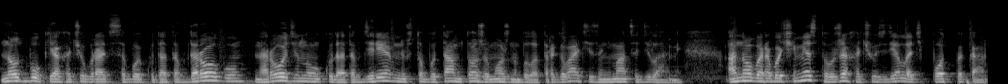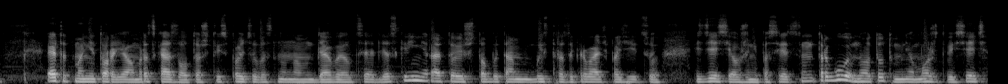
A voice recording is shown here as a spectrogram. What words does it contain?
ноутбук я хочу брать с собой куда-то в дорогу, на родину, куда-то в деревню, чтобы там тоже можно было торговать и заниматься делами. А новое рабочее место уже хочу сделать под ПК. Этот монитор я вам рассказывал, то, что использую в основном для VLC, для скринера, то есть чтобы там быстро закрывать позицию. Здесь я уже непосредственно торгую, но тут у меня может висеть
